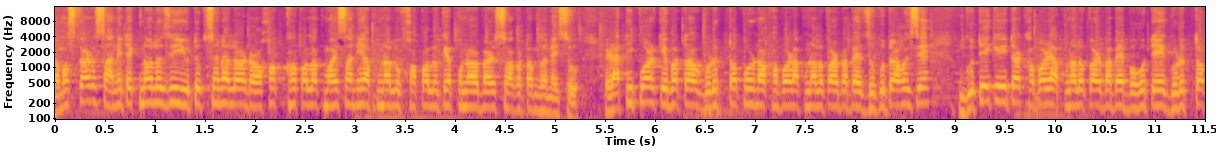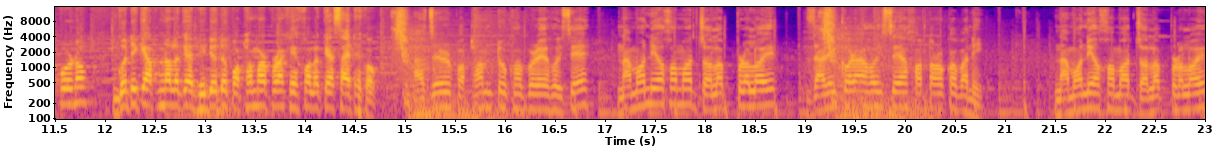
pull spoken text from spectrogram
নমস্কাৰ চানি টেকনলজি ইউটিউব চেনেলৰ দৰ্শকসকলক মই চানি আপোনালোক সকলোকে পুনৰবাৰ স্বাগতম জনাইছোঁ। ৰাতিপুৱাৰ কেইবাটাও গুৰুত্বপূৰ্ণ খবৰ আপোনালোকৰ বাবে যুগুতোৱা হৈছে। গোটেইকেইটা খবৰে আপোনালোকৰ বাবে বহুতেই গুৰুত্বপূৰ্ণ। গতিকে আপোনালোকে ভিডিঅ'টো প্ৰথমৰ পৰা শেষলৈকে চাই থাকক। আজিৰ প্ৰথমটো খবৰে হৈছে নামনি অসমত জলপ্ৰলয় জাৰি কৰা হৈছে সতৰ্কবাণী। নামনি অসমত জলপ্ৰলয়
